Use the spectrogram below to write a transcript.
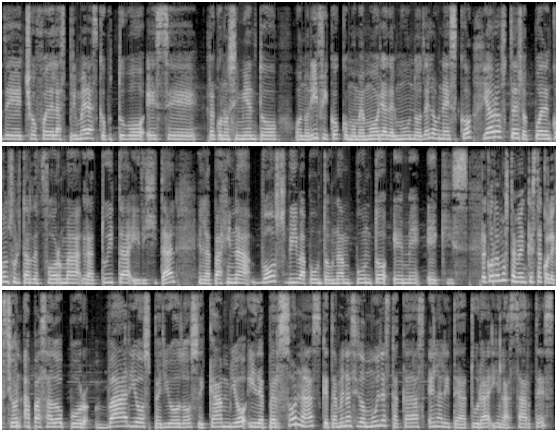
de hecho, fue de las primeras que obtuvo ese reconocimiento honorífico como Memoria del Mundo de la UNESCO y ahora ustedes lo pueden consultar de forma gratuita y digital en la página vozviva.unam.mx. Recordemos también que esta colección ha pasado por varios periodos de cambio y de personas que también han sido muy destacadas en la literatura y en las artes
